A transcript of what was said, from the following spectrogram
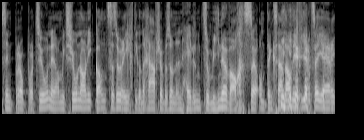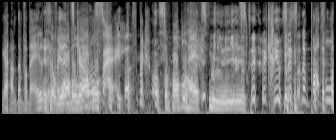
sind die Proportionen schon noch nicht ganz so richtig und dann kaufst du aber so einen Helm zum Hineinwachsen und dann sehen alle 14-Jährigen haben dann von den Eltern So viel zu grosse Helms bekommen. So Bobbleheads. Das sieht wirklich aus wie so eine Pappel.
